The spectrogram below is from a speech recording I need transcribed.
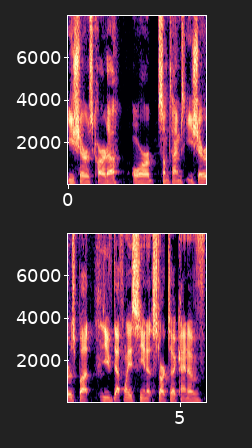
eShares Carta or sometimes eShares, but you've definitely seen it start to kind of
